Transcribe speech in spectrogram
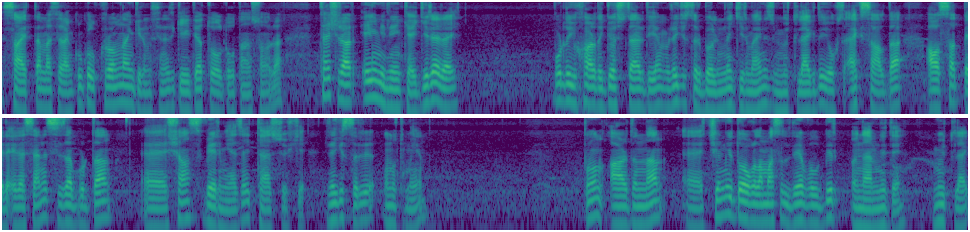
saytda mesela Google Chrome'dan girmişsiniz qeydiyyat olduqdan sonra tekrar eyni linke girerek burada yuxarıda göstərdiyim register bölümünə girməyiniz mütləqdir. Yoxsa əks halda alsat belə eləsəniz sizə buradan e, şans verməyəcək təəssüf ki. Registeri unutmayın. Bunun ardından e, kimlik doğrulaması level 1 önemlidir. Mütləq.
